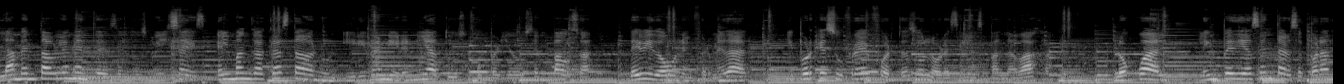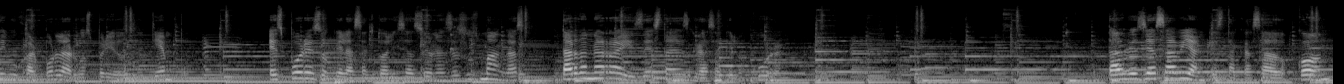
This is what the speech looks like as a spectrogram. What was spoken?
Lamentablemente desde el 2006 el mangaka ha estado en un ir y venir en hiatus o periodos en pausa debido a una enfermedad y porque sufre de fuertes dolores en la espalda baja, lo cual le impedía sentarse para dibujar por largos periodos de tiempo. Es por eso que las actualizaciones de sus mangas tardan a raíz de esta desgracia que le ocurre. Tal vez ya sabían que está casado con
